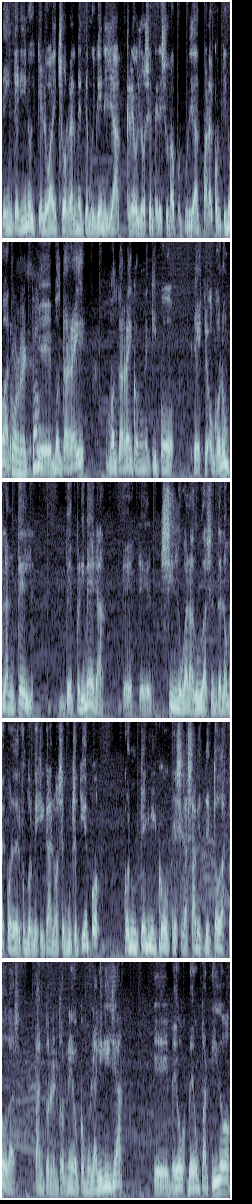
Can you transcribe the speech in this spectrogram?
interino y que lo ha hecho realmente muy bien y ya creo yo se merece una oportunidad para continuar. Correcto. Eh, Monterrey, Monterrey con un equipo este, o con un plantel de primera, este, sin lugar a dudas, entre los mejores del fútbol mexicano hace mucho tiempo, con un técnico que se la sabe de todas, todas, tanto en el torneo como en la liguilla. Eh, veo, veo un partido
